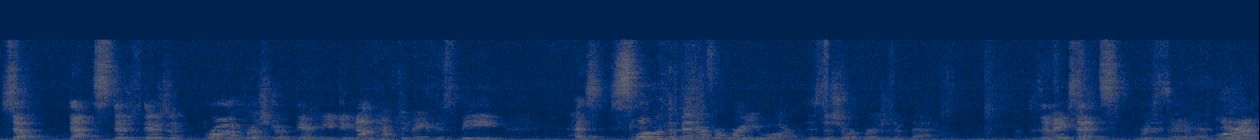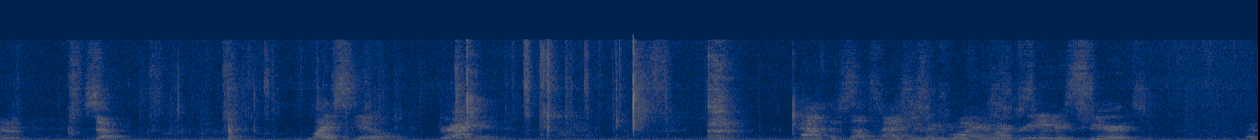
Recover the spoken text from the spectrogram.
So that's there's there's a broad brushstroke there. You do not have to make this be as slower the better for where you are. Is the short version of that. Does that make sense? Very good, All very right. good. So, life skill, dragon. Path of self-mastery requires a creative spirit. A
